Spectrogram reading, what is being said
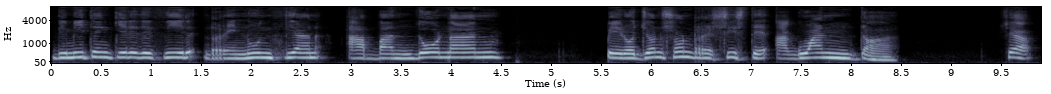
Dimiten quiere decir renuncian, abandonan, pero Johnson resiste, aguanta. O sea,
